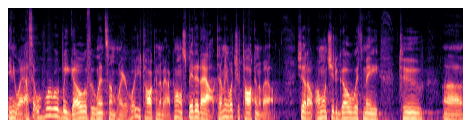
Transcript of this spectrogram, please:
anyway, I said, Well, where would we go if we went somewhere? What are you talking about? Come on, spit it out. Tell me what you're talking about. She said, I, I want you to go with me to uh,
